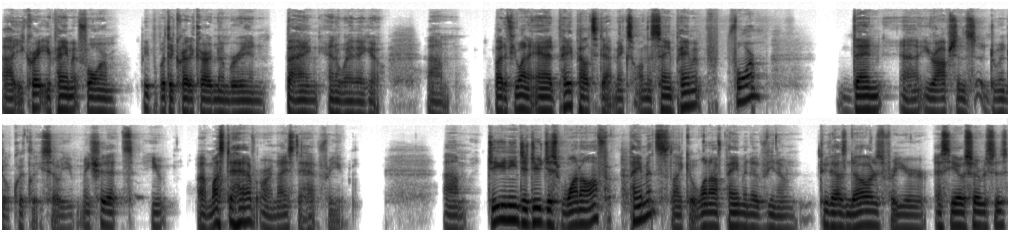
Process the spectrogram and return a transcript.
Uh, you create your payment form, people put their credit card number in, bang, and away they go. Um, but if you want to add PayPal to that mix on the same payment form, then uh, your options dwindle quickly. So you make sure that's you a must to have or a nice to have for you. Um, do you need to do just one off payments, like a one off payment of you know two thousand dollars for your SEO services,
